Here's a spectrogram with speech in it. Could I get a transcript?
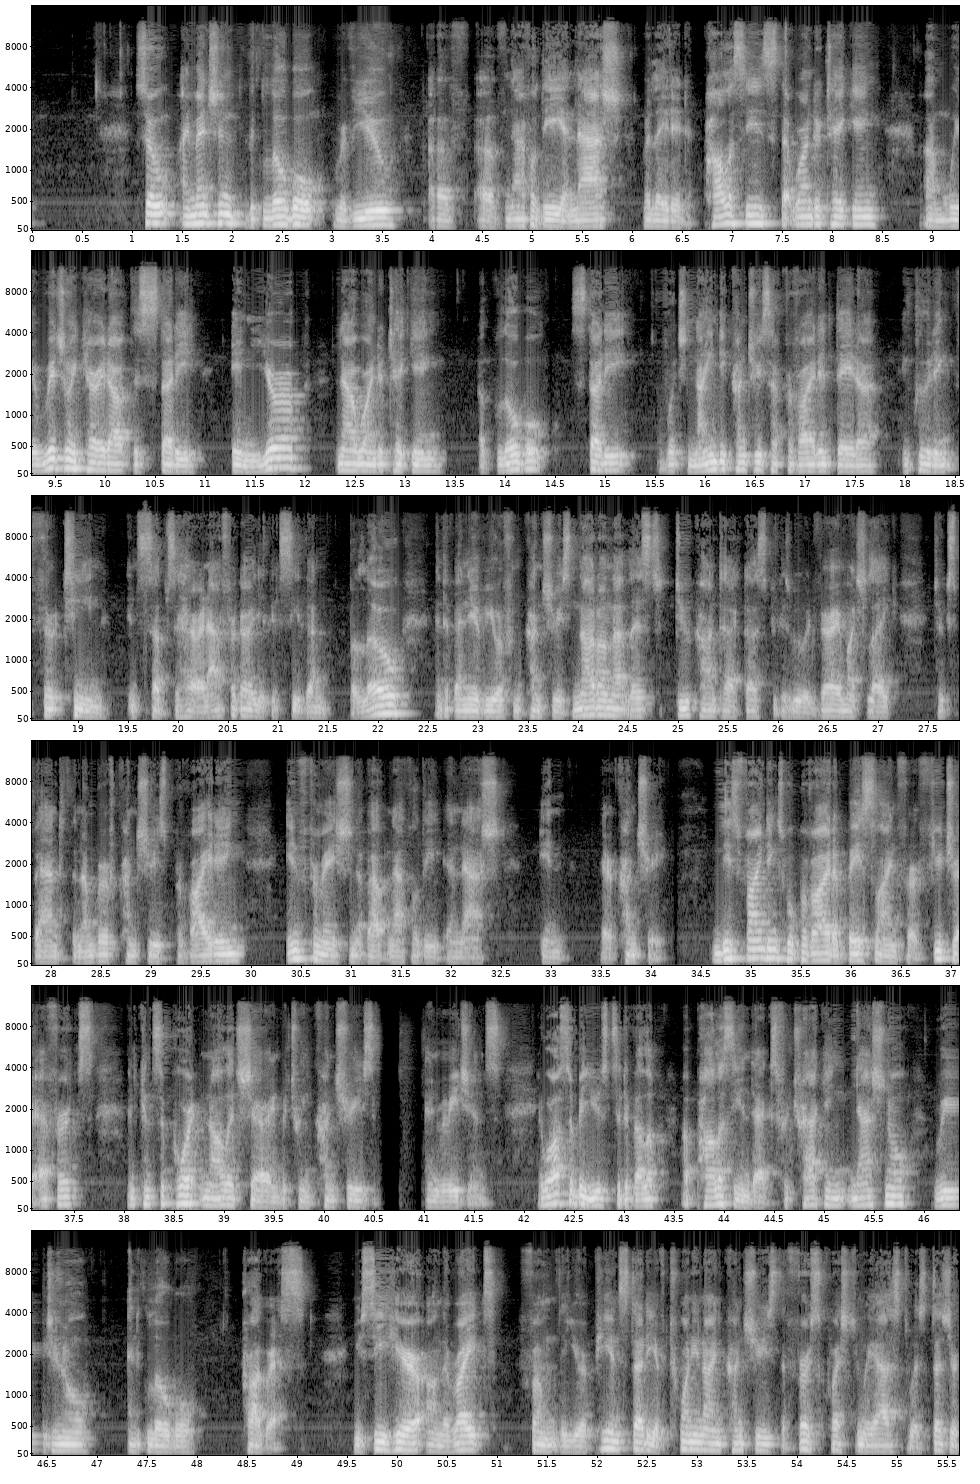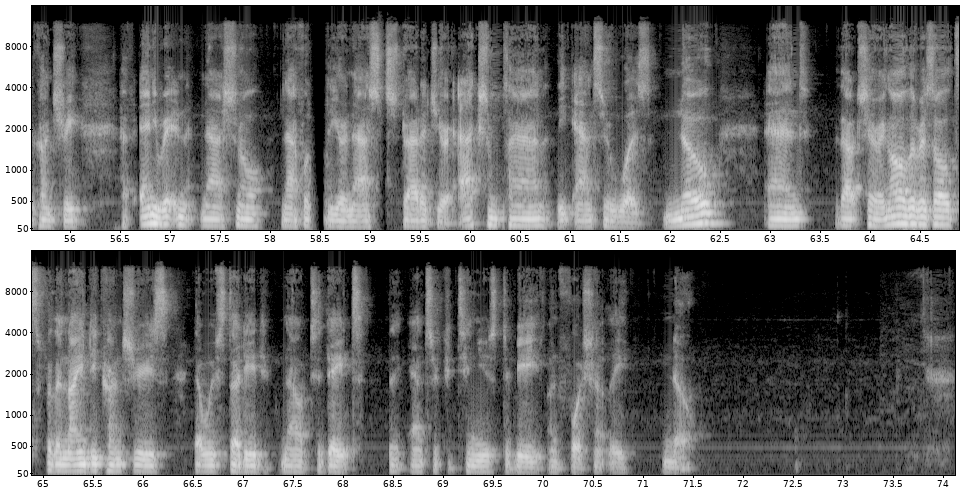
So I mentioned the global review of, of NAFLD and NASH related policies that we're undertaking. Um, we originally carried out this study in Europe. Now we're undertaking a global study of which 90 countries have provided data, including 13 in sub-Saharan Africa. You can see them below. And if any of you are from countries not on that list, do contact us because we would very much like to expand the number of countries providing information about NAFLD and NASH in their country. And these findings will provide a baseline for future efforts and can support knowledge sharing between countries and regions. It will also be used to develop a policy index for tracking national, regional, and global progress. You see here on the right from the European study of 29 countries, the first question we asked was, does your country have any written national NAFLD or NASH strategy or action plan? The answer was no. And without sharing all the results for the 90 countries that we've studied now to date, the answer continues to be, unfortunately, no.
